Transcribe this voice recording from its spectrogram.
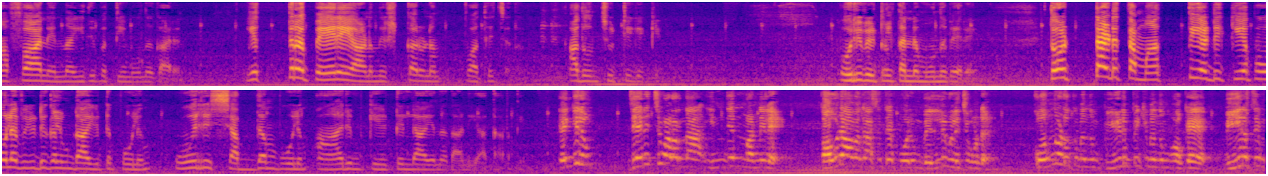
അഫാൻ എന്ന ഇരുപത്തിമൂന്നുകാരൻ. എത്ര പേരെയാണ് നിഷ്കരുണം വധിച്ചത്? അതും ചുറ്റികയ്ക്ക്. ഒരു വീട്ടിൽ തന്നെ മൂന്ന് പേരെ. തൊട്ടടുത്ത മത്തിയടുക്കിയ പോലെ വീടുകൾ ഉണ്ടായിട്ട് പോലും ഒരു ശബ്ദം പോലും ആരും കേട്ടില്ല എന്നതാണ് യാഥാർത്ഥ്യം. എങ്കിലും ജനിച്ചു വളർന്ന ഇന്ത്യൻ മണ്ണിലെ പൗരാവകാശത്തെ പോലും വെല്ലുവിളിച്ചുകൊണ്ട് കൊന്നൊടുക്കുമെന്നും പീഡിപ്പിക്കുമെന്നും ഒക്കെ വീരസിം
